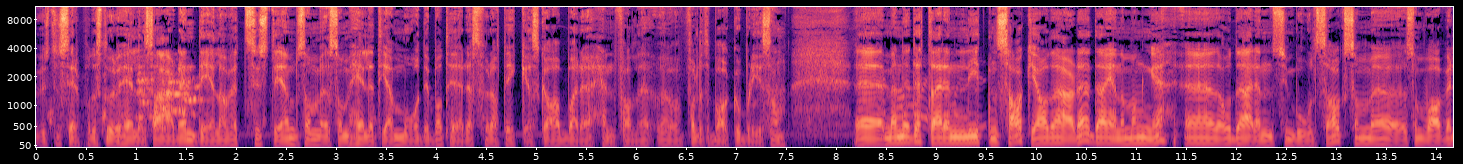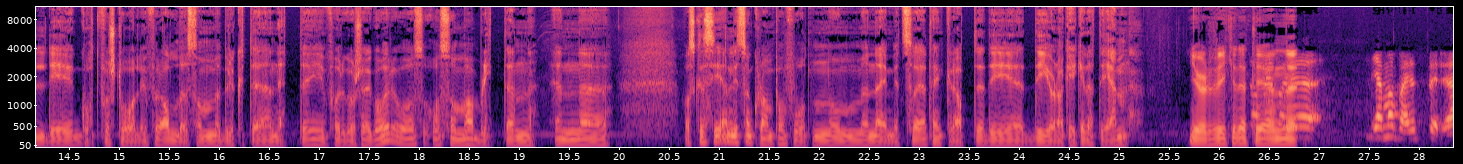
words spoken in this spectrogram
Hvis du ser på det store og hele, så er det en del av et system som, som hele tida må debatteres for at det ikke skal bare henfalle og falle tilbake og bli sånn. Eh, Men dette er en liten sak, ja det er det. Det er en av mange. eh, Og det er en symbolsak som, som var veldig godt forståelig for alle som brukte nettet i forgårs og i går, og, og som har blitt en, en hva skal jeg si, en litt sånn klamp om foten om name it, så jeg tenker at de, de gjør nok ikke dette igjen. Gjør dere ikke dette igjen? Jeg må bare- Jeg må bare spørre.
